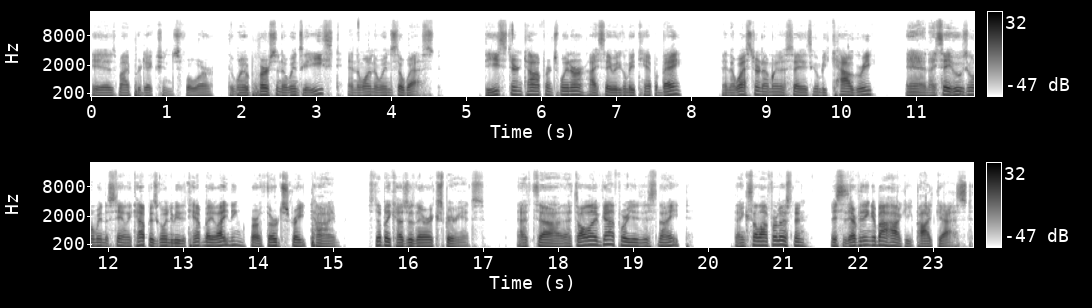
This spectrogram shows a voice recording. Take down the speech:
is my predictions for the person that wins the East and the one that wins the West. The Eastern Conference winner, I say, is going to be Tampa Bay, and the Western, I'm going to say, is going to be Calgary. And I say who's going to win the Stanley Cup is going to be the Tampa Bay Lightning for a third straight time, simply because of their experience. That's uh, that's all I've got for you this night. Thanks a lot for listening. This is Everything About Hockey podcast.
